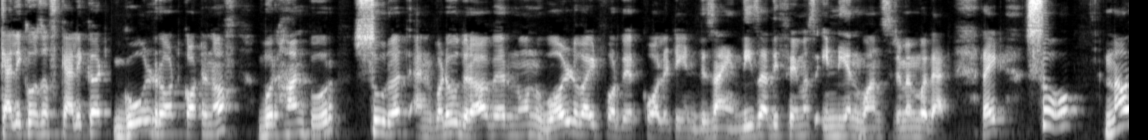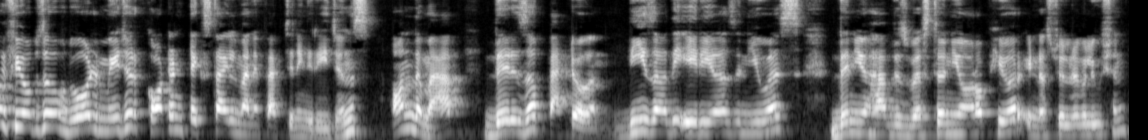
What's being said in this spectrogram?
Calicos of Calicut, gold wrought cotton of Burhanpur, Surat and Vadodara were known worldwide for their quality and design. These are the famous Indian ones, remember that, right? So, now if you observe world major cotton textile manufacturing regions on the map, there is a pattern. These are the areas in US. Then you have this Western Europe here, Industrial Revolution.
